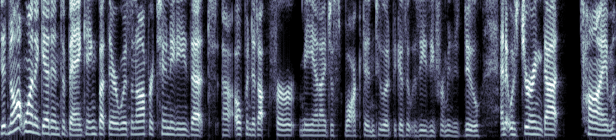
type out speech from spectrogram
did not want to get into banking, but there was an opportunity that uh, opened it up for me, and I just walked into it because it was easy for me to do. And it was during that time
